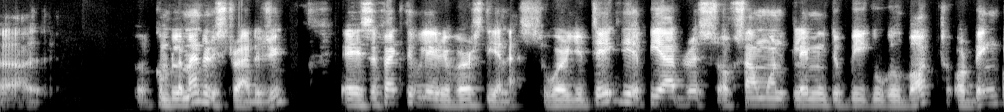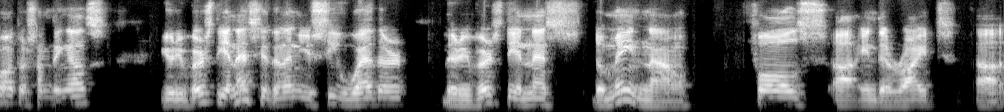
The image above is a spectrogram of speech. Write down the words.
uh, complementary strategy is effectively reverse DNS, where you take the IP address of someone claiming to be Googlebot or Bingbot or something else, you reverse DNS it, and then you see whether the reverse DNS domain now falls uh, in the right uh,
